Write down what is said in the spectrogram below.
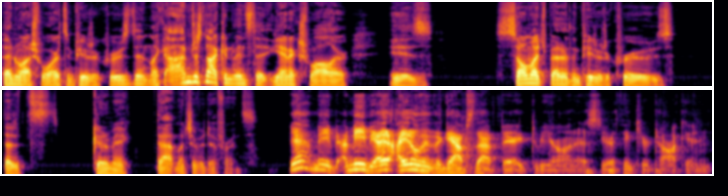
Benoit Schwarz and Peter Cruz didn't like, I'm just not convinced that Yannick Schwaller is so much better than Peter de Cruz that it's going to make that much of a difference. Yeah, maybe. Uh, maybe. I, I don't think the gap's that big, to be honest. I think you're talking,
